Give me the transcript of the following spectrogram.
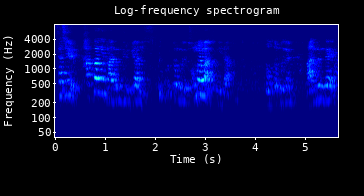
사실 각각의 반응들이 우리 안에 있어요. 어떤 분은 정말 맞습니다. 또 어떤 분은 맞는데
